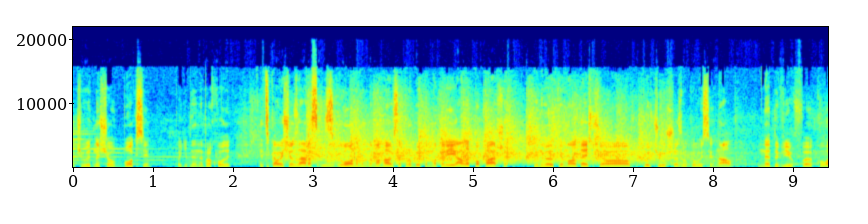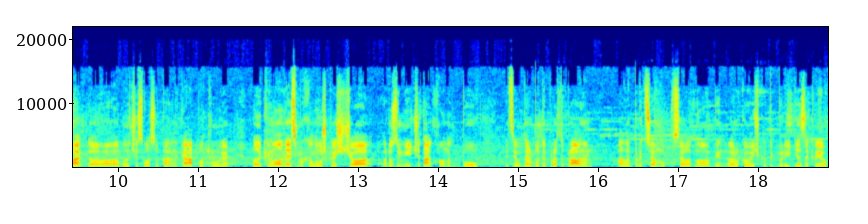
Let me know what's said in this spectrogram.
очевидно, що в боксі подібне не проходить. І цікаво, що зараз із гонгом намагався пробити Макарії, але, по-перше, він великий молодець, що почувши звуковий сигнал, не довів е, кулак до обличчя свого суперника. А по-друге, великий молодець Махалушка, що розуміє, що так гонг був, і цей удар буде протиправним, але при цьому все одно він рукавичку підборіддя закрив,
